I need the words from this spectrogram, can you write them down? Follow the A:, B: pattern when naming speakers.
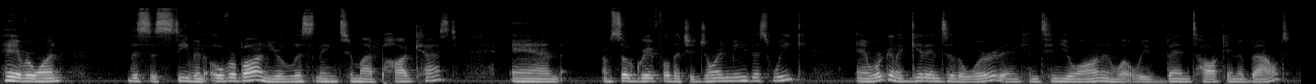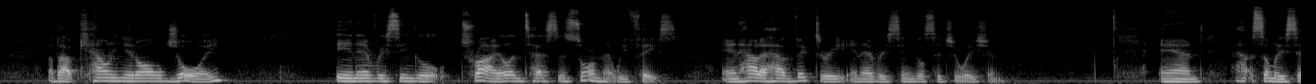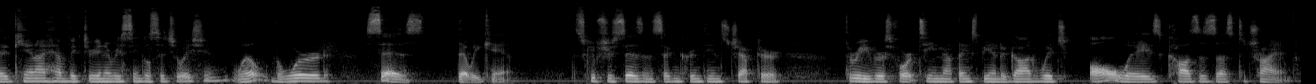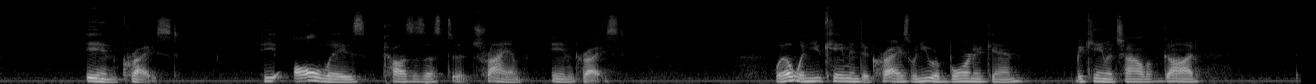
A: Hey everyone, this is Stephen Overbaugh, you're listening to my podcast. And I'm so grateful that you joined me this week. And we're going to get into the Word and continue on in what we've been talking about about counting it all joy in every single trial and test and storm that we face, and how to have victory in every single situation. And somebody said, Can I have victory in every single situation? Well, the Word says that we can. The scripture says in 2 Corinthians chapter 3 verse 14, now thanks be unto God which always causes us to triumph in Christ. He always causes us to triumph in Christ. Well, when you came into Christ, when you were born again, became a child of God,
